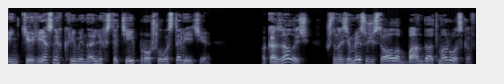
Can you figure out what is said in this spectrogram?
интересных криминальных статей прошлого столетия. Оказалось, что на Земле существовала банда отморозков,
